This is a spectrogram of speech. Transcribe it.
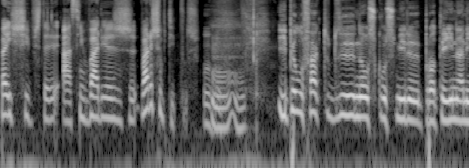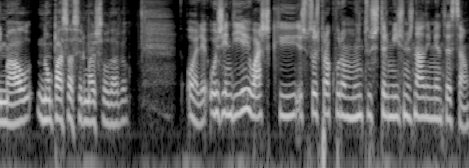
peixe vegetariano, há assim várias, vários subtítulos. Uhum. Uhum. E pelo facto de não se consumir proteína animal, não passa a ser mais saudável? Olha, hoje em dia eu acho que as pessoas procuram muito os extremismos na alimentação,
